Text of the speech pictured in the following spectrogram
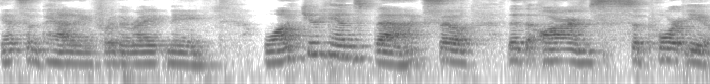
get some padding for the right knee. Walk your hands back so that the arms support you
